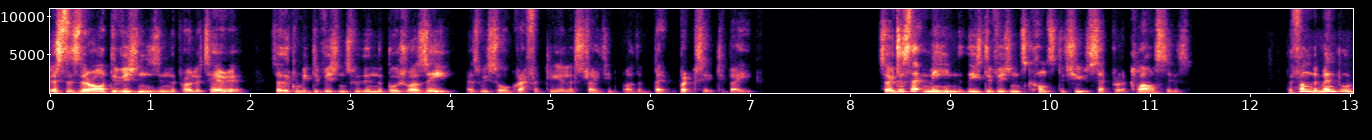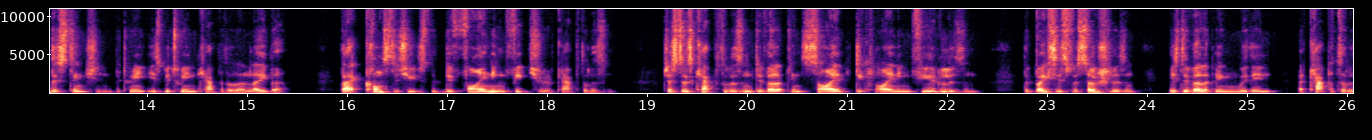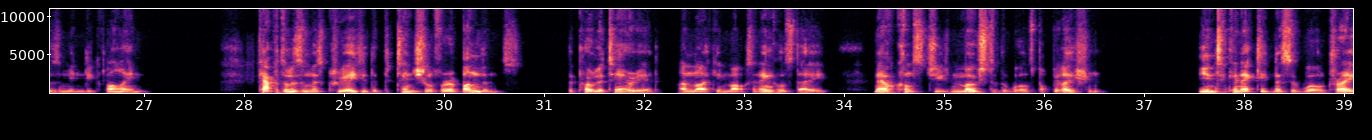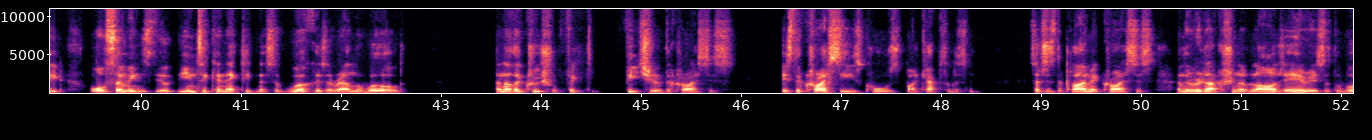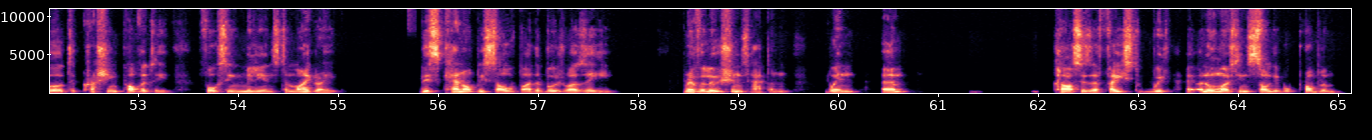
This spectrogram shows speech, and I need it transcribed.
Just as there are divisions in the proletariat, so there can be divisions within the bourgeoisie, as we saw graphically illustrated by the Brexit debate. So does that mean that these divisions constitute separate classes? The fundamental distinction between, is between capital and labour. That constitutes the defining feature of capitalism. Just as capitalism developed inside declining feudalism, the basis for socialism is developing within a capitalism in decline. Capitalism has created the potential for abundance. The proletariat, unlike in Marx and Engels' day, now constitutes most of the world's population. The interconnectedness of world trade also means the, the interconnectedness of workers around the world. Another crucial feature of the crisis is the crises caused by capitalism, such as the climate crisis and the reduction of large areas of the world to crushing poverty, forcing millions to migrate. This cannot be solved by the bourgeoisie. Revolutions happen when um, classes are faced with an almost insoluble problem.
